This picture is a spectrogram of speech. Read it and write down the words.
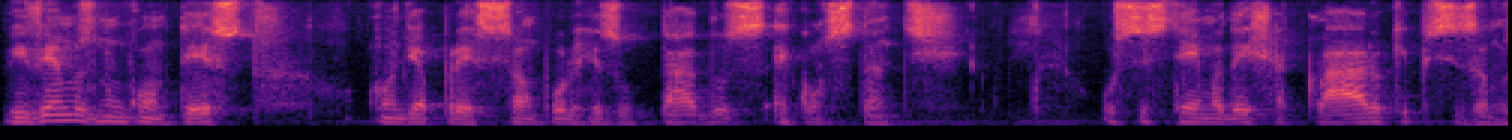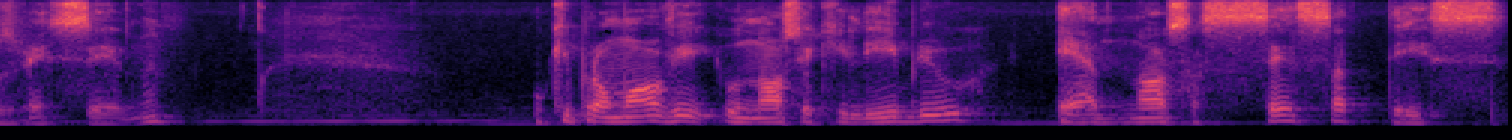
Vivemos num contexto onde a pressão por resultados é constante o sistema deixa claro que precisamos vencer. Né? O que promove o nosso equilíbrio é a nossa sensatez,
